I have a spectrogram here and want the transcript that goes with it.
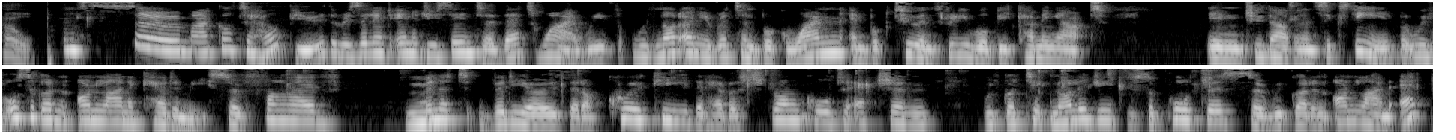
Help. And so, Michael, to help you, the Resilient Energy Center, that's why we've, we've not only written book one and book two and three will be coming out in 2016, but we've also got an online academy. So five minute videos that are quirky, that have a strong call to action. We've got technology to support this. So we've got an online app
